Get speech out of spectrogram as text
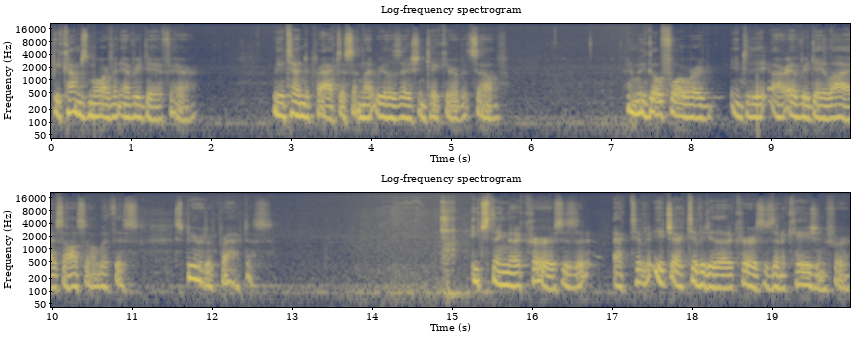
becomes more of an everyday affair. We attend to practice and let realization take care of itself. And we go forward into the, our everyday lives also with this spirit of practice. Each thing that occurs is a activity, each activity that occurs is an occasion for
